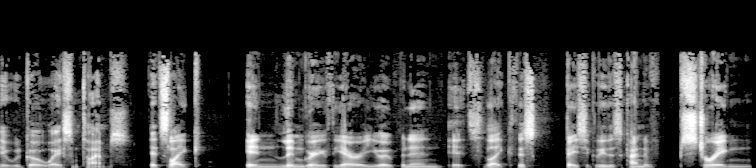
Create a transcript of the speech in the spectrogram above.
it would go away sometimes. It's like in Limgrave, the area you open in, it's like this basically this kind of string.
